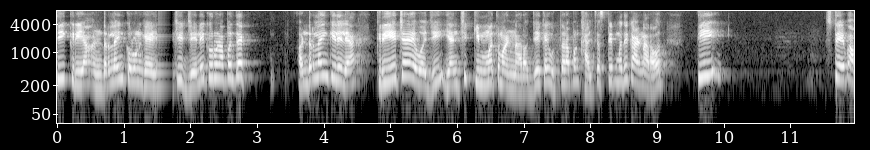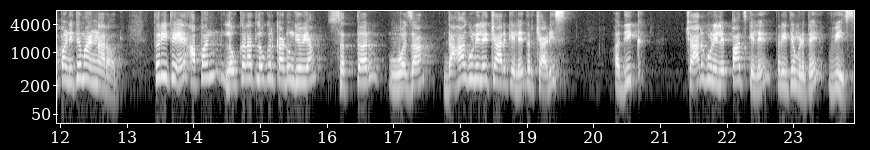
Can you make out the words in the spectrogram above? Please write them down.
ती क्रिया अंडरलाईन करून घ्यायची जेणेकरून आपण त्या अंडरलाईन केलेल्या क्रियेच्या ऐवजी यांची किंमत मांडणार आहोत. जे काही उत्तर आपण खालच्या स्टेपमध्ये काढणार आहोत ती स्टेप आपण इथे मांडणार आहोत. तर इथे आपण लवकरात लवकर काढून घेऊया. सत्तर वजा दहा गुणिले चार केले तर चाळीस अधिक चार गुणिले पाच केले तर इथे मिळते वीस.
